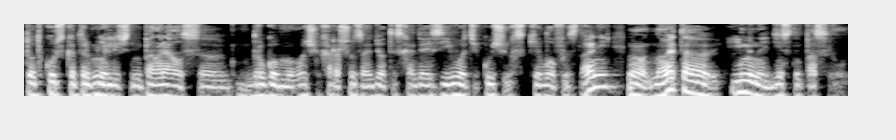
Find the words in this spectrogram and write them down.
Тот курс, который мне лично не понравился, другому очень хорошо зайдет, исходя из его текущих скиллов и знаний. Но это именно единственный посыл.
